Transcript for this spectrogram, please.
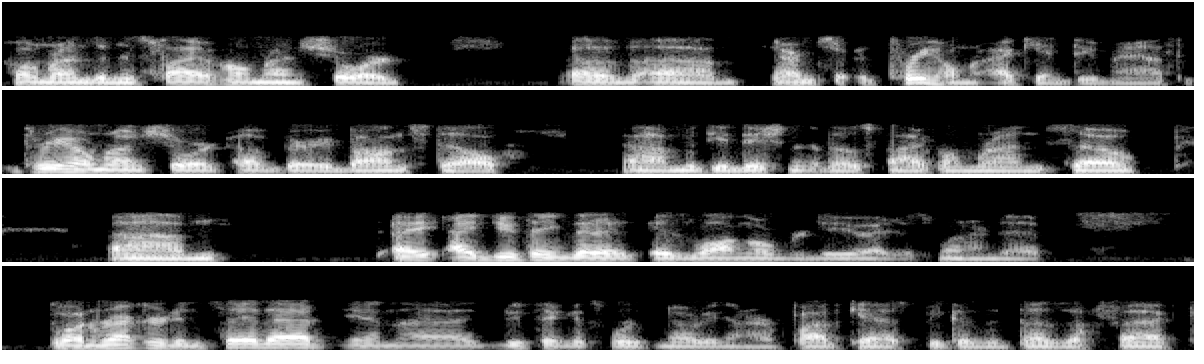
home runs and is five home runs short of. Um, I'm sorry, three home. I can't do math. Three home runs short of Barry Bonds still, um, with the addition of those five home runs. So um, I, I, do think that it is long overdue. I just wanted to go on record and say that, and I do think it's worth noting on our podcast because it does affect,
